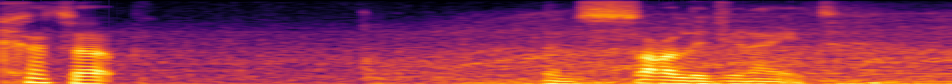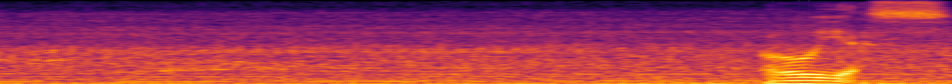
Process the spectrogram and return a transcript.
cut up and silaginate. Oh yes.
